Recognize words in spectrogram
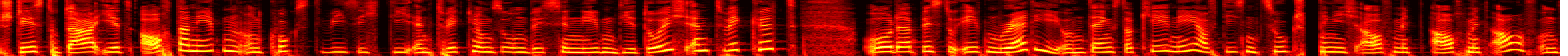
stehst du da jetzt auch daneben und guckst, wie sich die Entwicklung so ein bisschen neben dir durchentwickelt? Oder bist du eben ready und denkst, okay, nee, auf diesen Zug springe ich auf mit, auch mit auf. Und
